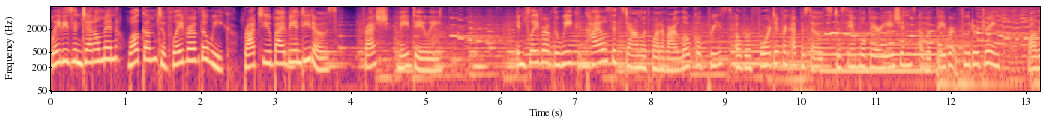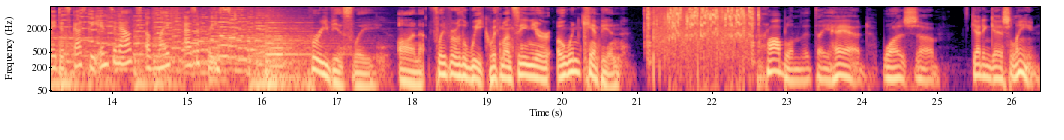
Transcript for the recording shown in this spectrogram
Ladies and gentlemen, welcome to Flavor of the Week, brought to you by Banditos, fresh made daily. In Flavor of the Week, Kyle sits down with one of our local priests over four different episodes to sample variations of a favorite food or drink while they discuss the ins and outs of life as a priest. Previously on Flavor of the Week with Monsignor Owen Campion. problem that they had was uh, getting gasoline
